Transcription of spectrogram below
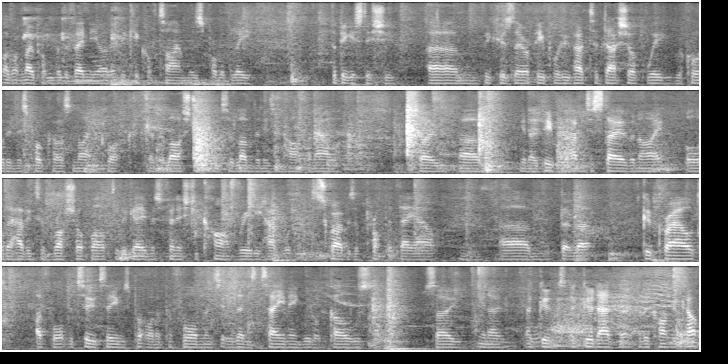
I've got no problem with the venue. I think the kick-off time was probably the biggest issue um, because there are people who've had to dash off. We're recording this podcast nine o'clock, and the last train to London is in half an hour. So um, you know, people are having to stay overnight, or they're having to rush off after the game is finished. You can't really have what you describe as a proper day out. Um, but look, good crowd. I thought the two teams put on a performance. It was entertaining. We got goals. So you know, a good a good advert for the Conti Cup.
